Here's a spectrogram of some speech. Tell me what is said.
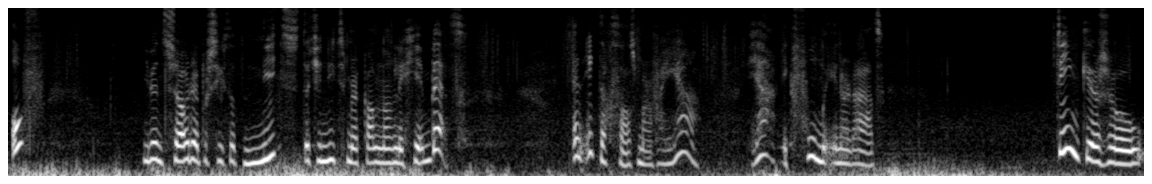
Of je bent zo depressief dat, niets, dat je niets meer kan, dan lig je in bed. En ik dacht alsmaar van ja, ja, ik voel me inderdaad tien keer zo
